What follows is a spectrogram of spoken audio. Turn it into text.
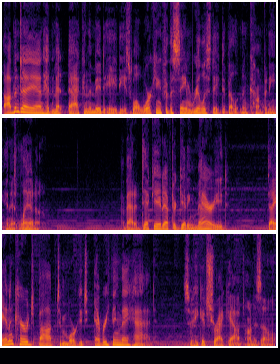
Bob and Diane had met back in the mid 80s while working for the same real estate development company in Atlanta. About a decade after getting married, Diane encouraged Bob to mortgage everything they had so he could strike out on his own.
